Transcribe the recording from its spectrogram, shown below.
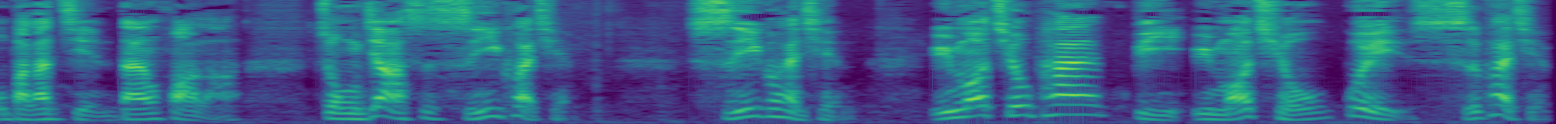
我把它简单化了啊，总价是十一块钱，十一块钱，羽毛球拍比羽毛球贵十块钱。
